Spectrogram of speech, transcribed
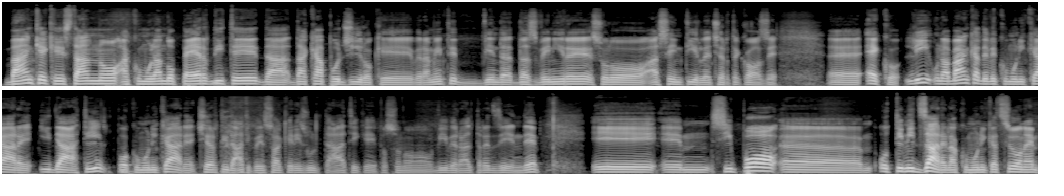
banche che stanno accumulando perdite da, da capogiro che veramente viene da, da, svenire solo a sentirle certe cose. Eh, ecco, lì una banca deve comunicare i dati, può comunicare certi dati, penso anche ai risultati che possono vivere altre aziende e ehm, si può eh, ottimizzare la comunicazione,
